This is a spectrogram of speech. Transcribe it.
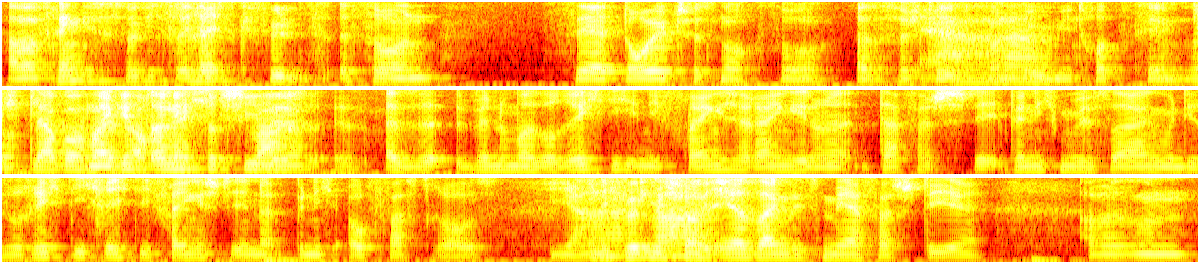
Aber Fränkisch ist wirklich so, ich habe das Gefühl, es ist so ein sehr deutsches noch so. Also das versteht Ja. man irgendwie trotzdem so. Ich glaube aber, es auch, auch nicht so viele-. Also wenn du mal so richtig in die Fränkische reingehst und da verstehe, bin ich, muss sagen, wenn die so richtig, richtig Fränkisch stehen, da bin ich auch fast raus. ja, und ich würde mich schon eher sagen, dass ich mehr verstehe. Aber so ein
